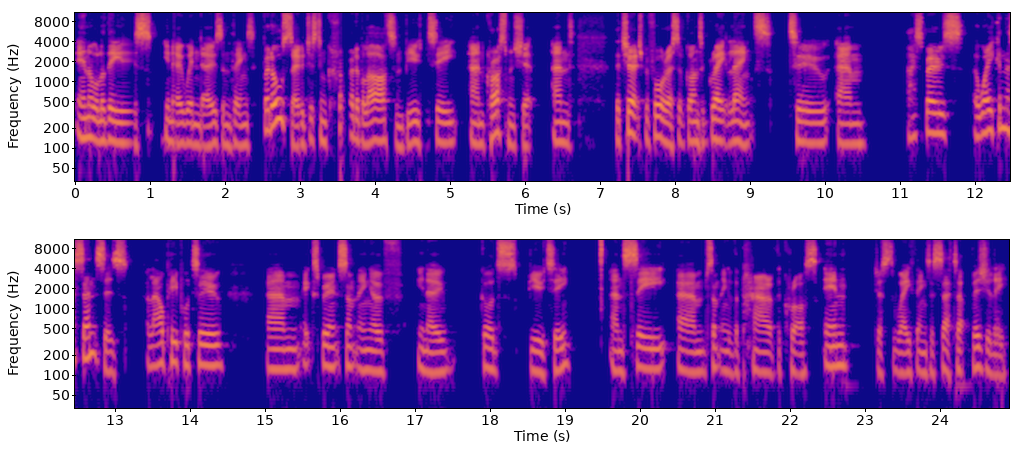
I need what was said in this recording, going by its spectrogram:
in all of these you know windows and things, but also just incredible art and beauty and craftsmanship. And the church before us have gone to great lengths to, um, I suppose, awaken the senses allow people to um, experience something of you know God's beauty and see um, something of the power of the cross in just the way things are set up visually.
